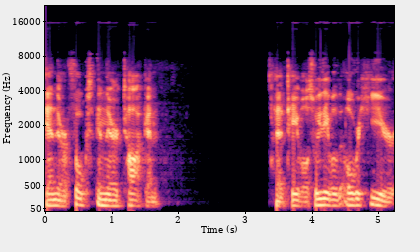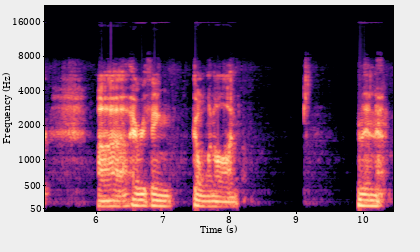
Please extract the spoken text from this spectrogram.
And there are folks in there talking at a table, so he's able to overhear uh, everything going on. And then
